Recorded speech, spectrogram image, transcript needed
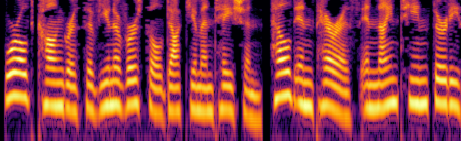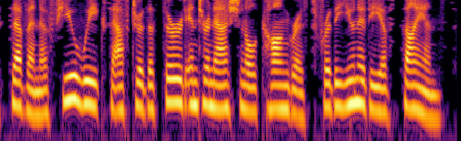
World Congress of Universal Documentation, held in Paris in 1937 a few weeks after the Third International Congress for the Unity of Science.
